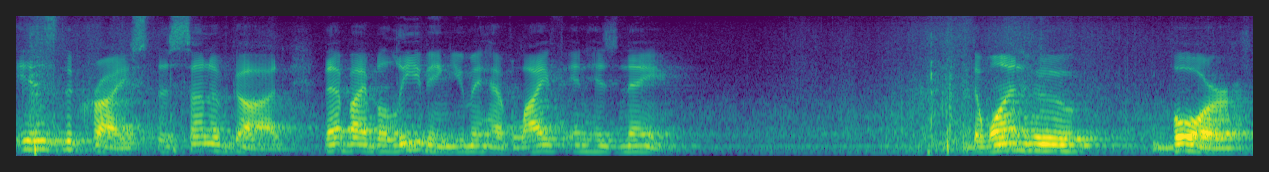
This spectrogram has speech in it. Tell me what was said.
is the Christ, the Son of God, that by believing you may have life in his name. The one who bore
